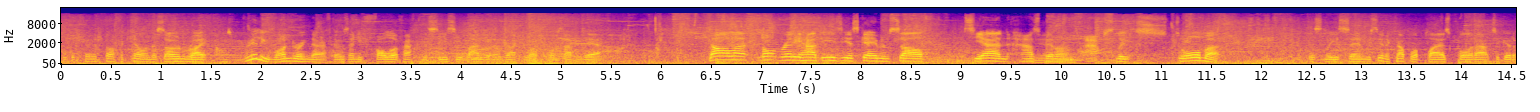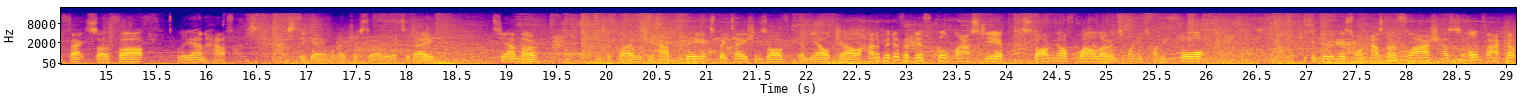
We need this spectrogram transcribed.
He could finish off a kill in its own right. I was really wondering there if there was any follow-up after the CC landing on Dracula. What's happened here? Gala not really had the easiest game himself. Tian has been on an absolute stormer this Lee Sin. We've seen a couple of players pull it out to good effect so far. Lian had a fantastic game on it just earlier today. Tian, though, he's a player which you have big expectations of in the LPL. Had a bit of a difficult last year, starting off well, though, in 2024. How much he can do in this one. Has no flash, has his ult back up.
